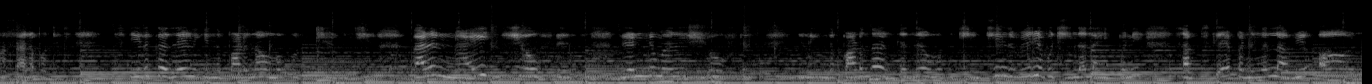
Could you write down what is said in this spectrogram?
மசாலா போட்டுச்சு இருக்கிறதுல எனக்கு இந்த படம் தான் ரொம்ப பிடிச்சிருந்துச்சு. வேற நைட் ஷோ ஃப்ரெண்ட்ஸ் ரெண்டு மணி ஷோ ஃப்ரெண்ட்ஸ் எனக்கு இந்த படம் தான் இருக்கிறதுல ரொம்ப பிடிச்சிருந்துச்சு. இந்த வீடியோ பிடிச்சிருந்தா லைக் பண்ணி சப்ஸ்கிரைப் பண்ணுங்கள் லவ் யூ ஆல்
